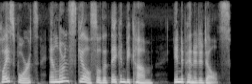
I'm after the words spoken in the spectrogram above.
play sports, and learn skills so that they can become independent adults.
